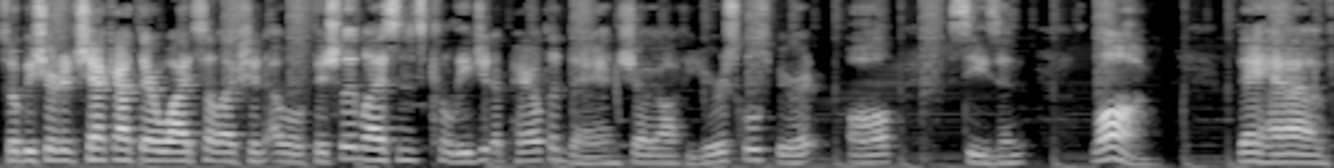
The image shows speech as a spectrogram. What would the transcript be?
So be sure to check out their wide selection of officially licensed collegiate apparel today and show off your school spirit all season long. They have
